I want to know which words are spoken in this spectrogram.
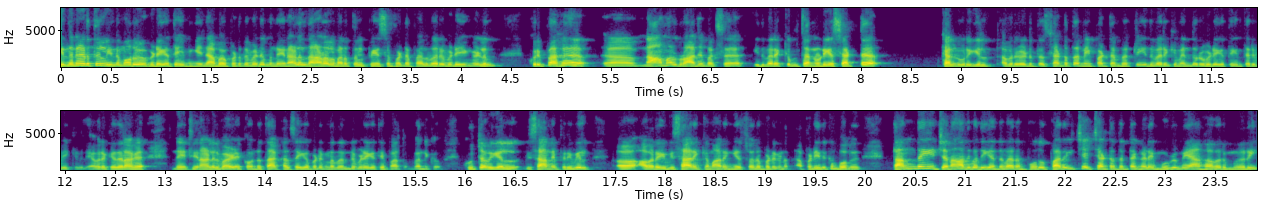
இந்த நேரத்தில் இன்னும் ஒரு விடயத்தை இங்கே ஞாபகப்படுத்த வேண்டும். இந்த நாளில் நாடாளுமன்றத்தில் பேசப்பட்ட பல்வேறு விடயங்களும் குறிப்பாக நாமல் ராஜபக்ச இதுவரைக்கும் தன்னுடைய சட்ட கல்லூரியில் அவர் எடுத்த சட்டத்தரணி பட்டம் பற்றி இதுவரைக்கும் எந்த ஒரு விடயத்தையும் தெரிவிக்கவில்லை. அவருக்கு எதிராக நேற்றைய நாளில் வழக்கொண்டு தாக்கல் செய்யப்படுகிறது என்ற விடயத்தை பார்த்தோம். மன்னிக்கும் குற்றவியல் விசாரணை பிரிவில் அவரை விசாரிக்குமாறு இங்கே சொல்லப்படுகிறது அப்படி இருக்கும்போது தந்தை ஜனாதிபதி என்று வரும்போது பரீட்சை சட்டத்திட்டங்களை முழுமையாக அவர் மீறி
